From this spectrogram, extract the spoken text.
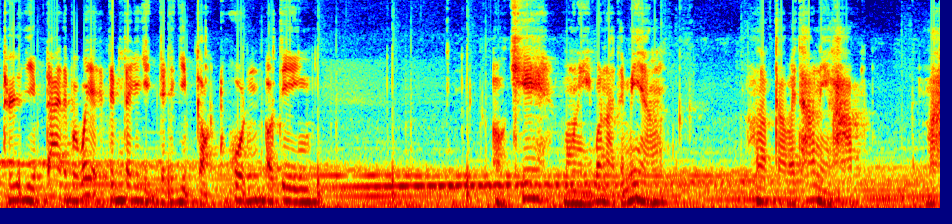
เธอจะหยิบได้แต่ผมว่าอยากจะเต็มใจหยิบอยากจะหยิบดอกทุกคนเอาจริง โอเคมองนี้บนอาจจะไม่ยังเรากลับไปทางนี้ครับ มา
